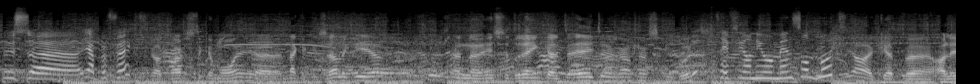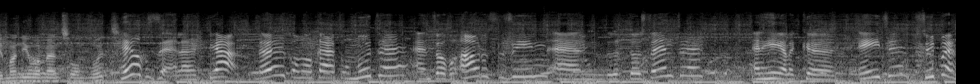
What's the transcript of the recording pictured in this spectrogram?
Dus uh, ja, perfect. Het gaat hartstikke mooi. Uh, lekker gezellig hier. En uh, iets te drinken en te eten gaat hartstikke goed. Heeft u al nieuwe mensen ontmoet? Ja, ik heb alleen maar nieuwe mensen ontmoet. Heel gezellig. Ja, leuk om elkaar te ontmoeten en zoveel ouders te zien en docenten. En heerlijk eten. Super.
